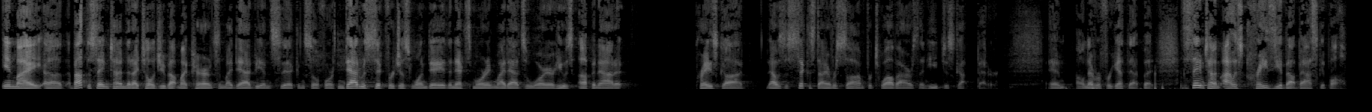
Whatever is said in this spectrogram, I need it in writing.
In my, uh, about the same time that I told you about my parents and my dad being sick and so forth, and dad was sick for just one day. The next morning, my dad's a warrior. He was up and at it. Praise God. That was the sickest I ever saw him for 12 hours, and he just got better. And I'll never forget that. But at the same time, I was crazy about basketball.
